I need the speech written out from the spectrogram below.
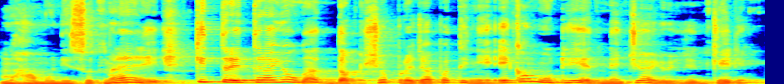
महामुनी सुत म्हणाले की त्रेत्रायुगात दक्ष प्रजापतीने एका मोठ्या यज्ञाचे आयोजन केले.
